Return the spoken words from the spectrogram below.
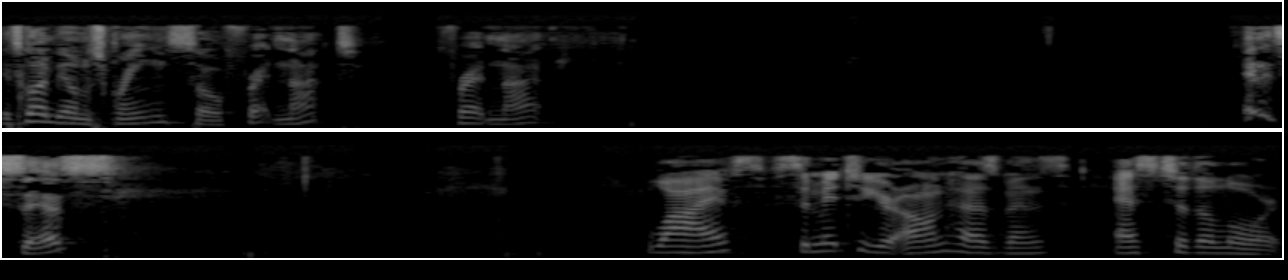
It's going to be on the screen, so fret not, fret not. And it says, Wives, submit to your own husbands as to the Lord.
